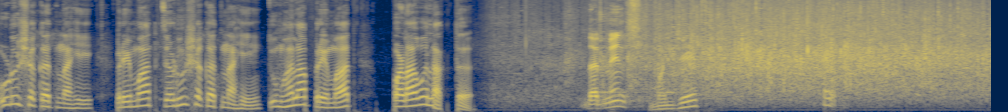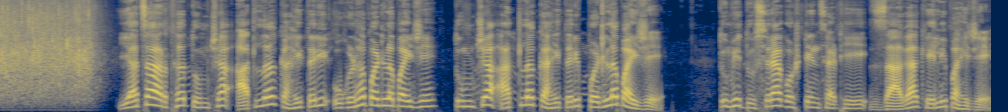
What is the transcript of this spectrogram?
उडू शकत नाही प्रेमात चढू शकत नाही तुम्हाला प्रेमात पडावं लागतं. That means म्हणजेच याचा अर्थ तुमच्या आतलं काहीतरी उघडं पडलं पाहिजे तुमच्या आतलं काहीतरी पडलं पाहिजे. तुम्ही दुसऱ्या गोष्टींसाठी जागा केली पाहिजे.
